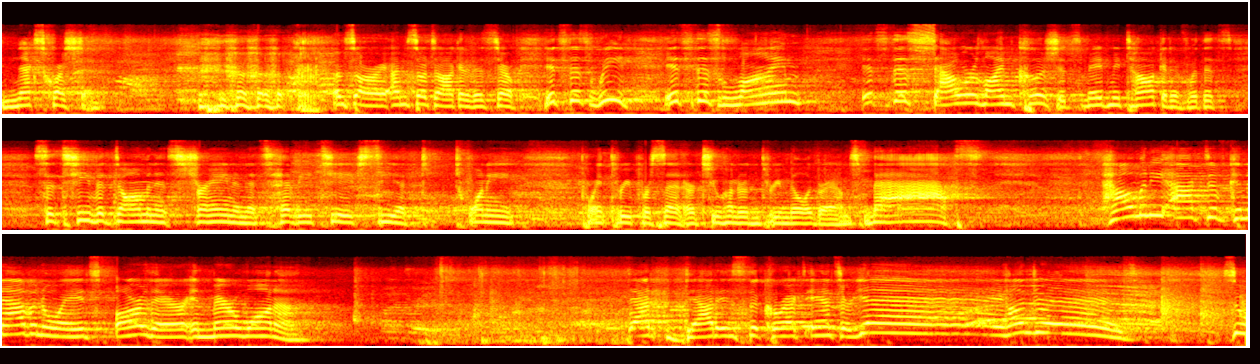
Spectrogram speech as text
next question. I'm sorry, I'm so talkative. It's terrible. It's this weed. It's this lime. It's this sour lime kush. It's made me talkative with its sativa dominant strain and its heavy THC at 20.3% or 203 milligrams. Maths. How many active cannabinoids are there in marijuana? That, that is the correct answer. Yay! Hundreds! So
